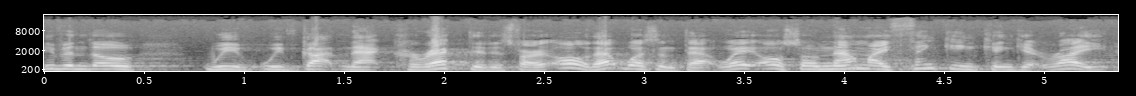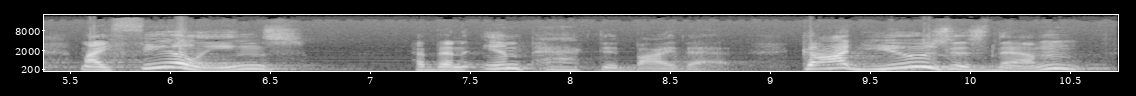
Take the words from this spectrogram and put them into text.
Even though we've, we've gotten that corrected as far as, oh, that wasn't that way. Oh, so now my thinking can get right. My feelings have been impacted by that. God uses them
